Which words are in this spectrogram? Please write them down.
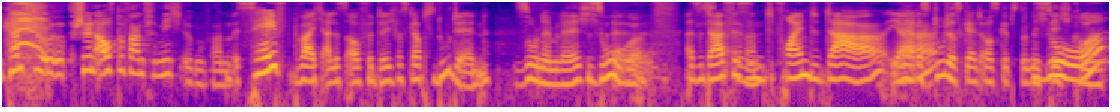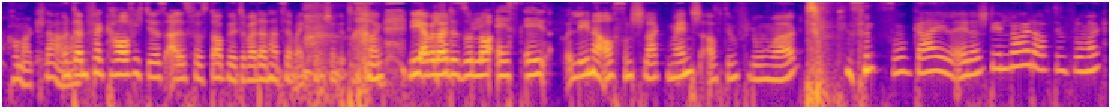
Die kannst du schön aufbewahren für mich irgendwann. Safe war ich alles auf für dich. Was glaubst du denn? So nämlich. So. Äh, also dafür sind Freunde da. Ja, ja. dass du das Geld ausgibst und nicht So. ich. Komm, mal- komm mal klar. Und dann verkaufe ich dir das alles fürs Doppelte, weil dann hat's ja mein Kind schon getragen. Nee, aber Leute, so, ey, ey, Lena auch so ein Schlag Mensch auf dem Flohmarkt. Die sind so geil, ey. Da stehen Leute auf dem Flohmarkt.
